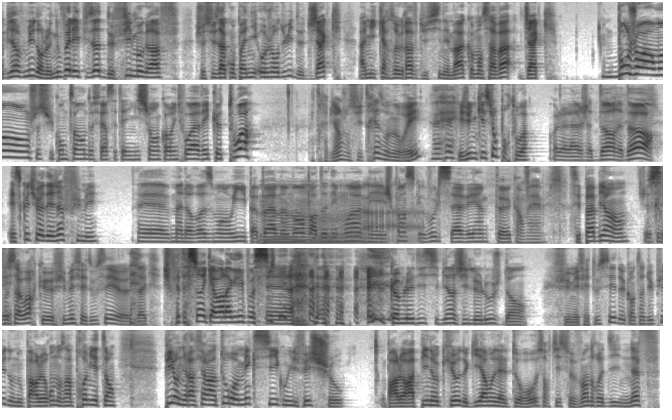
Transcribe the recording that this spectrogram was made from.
et bienvenue dans le nouvel épisode de Filmographe. Je suis accompagné aujourd'hui de Jack, ami cartographe du cinéma. Comment ça va, Jack? Bonjour Armand, je suis content de faire cette émission encore une fois avec toi. Très bien, j'en suis très honoré. Et j'ai une question pour toi. Oh là là, j'adore, j'adore. Est-ce que tu as déjà fumé? Euh, malheureusement, oui, papa, Mmh. maman, pardonnez-moi, mais je pense que vous le savez un peu quand même. C'est pas bien, hein Je Parce qu'il faut savoir que fumer fait tousser, euh, Jack. Je peux t'assurer qu'avoir la grippe aussi. Euh, Comme le dit si bien Gilles Lelouch dans Fumer fait tousser de Quentin Dupieux, dont nous parlerons dans un premier temps. Puis on ira faire un tour au Mexique où il fait chaud. On parlera Pinocchio de Guillermo del Toro, sorti ce vendredi 9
